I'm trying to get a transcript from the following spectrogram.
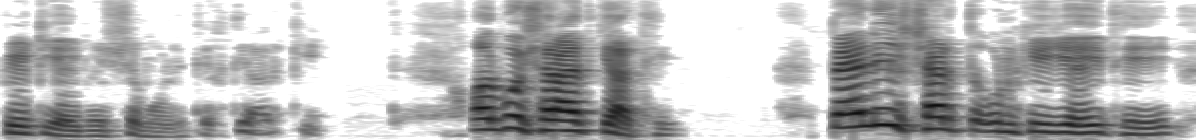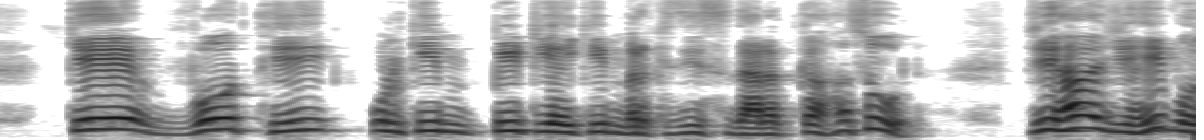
پی ٹی آئی میں شمولیت اختیار کی۔ اور وہ شرائط کیا تھی؟ پہلی شرط ان کی یہی تھی کہ وہ تھی ان کی پی ٹی آئی کی مرکزی صدارت کا حصول۔ جی ہاں یہی وہ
